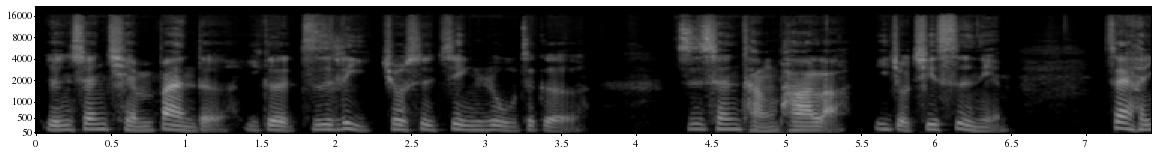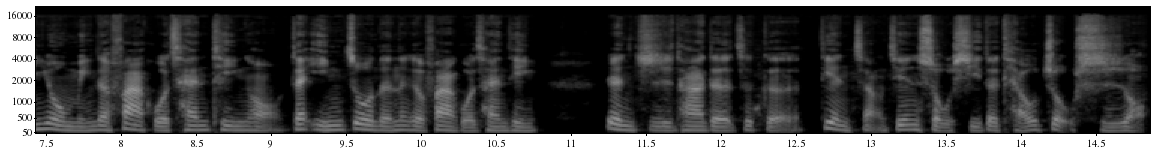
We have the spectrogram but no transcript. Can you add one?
人生前半的一个资历，就是进入这个资深堂帕拉。一九七四年，在很有名的法国餐厅哦，在银座的那个法国餐厅任职他的这个店长兼首席的调酒师哦。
